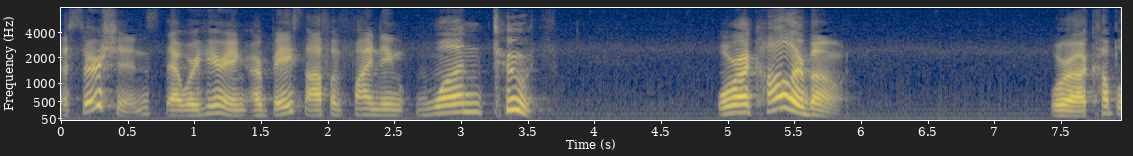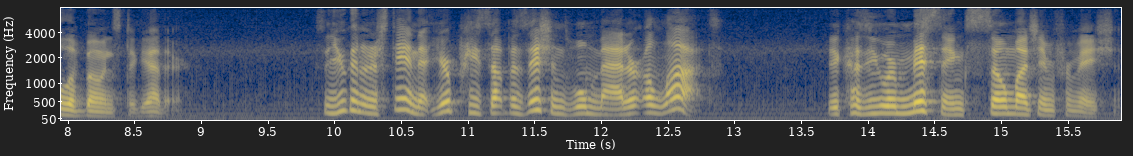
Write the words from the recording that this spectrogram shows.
assertions that we're hearing are based off of finding one tooth or a collarbone or a couple of bones together. So you can understand that your presuppositions will matter a lot because you are missing so much information.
